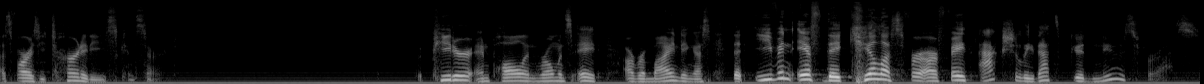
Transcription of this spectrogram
as far as eternity is concerned. But Peter and Paul in Romans 8 are reminding us that even if they kill us for our faith, actually, that's good news for us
